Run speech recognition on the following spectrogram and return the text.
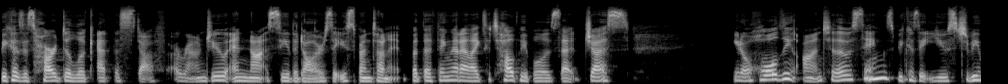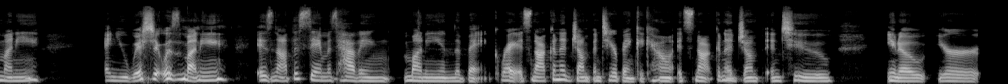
because it's hard to look at the stuff around you and not see the dollars that you spent on it. But the thing that I like to tell people is that just you know, holding on to those things because it used to be money and you wish it was money is not the same as having money in the bank, right? It's not going to jump into your bank account. It's not going to jump into, you know, your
